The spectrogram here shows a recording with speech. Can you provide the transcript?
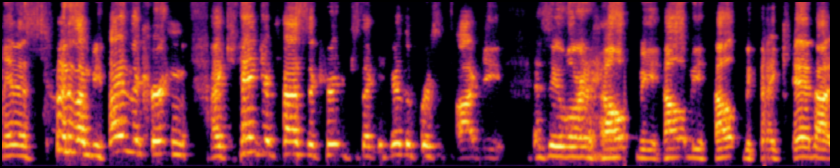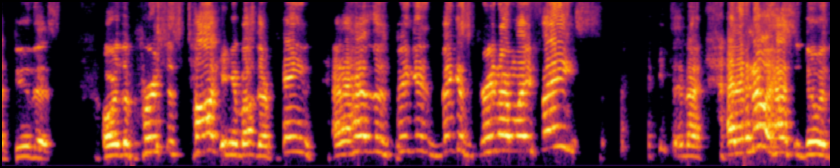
and as soon as I'm behind the curtain, I can't get past the curtain because I can hear the person talking and say, Lord, help me, help me, help me. I cannot do this. Or the person's talking about their pain, and I have this biggest, biggest grin on my face. and, I, and I know it has to do with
